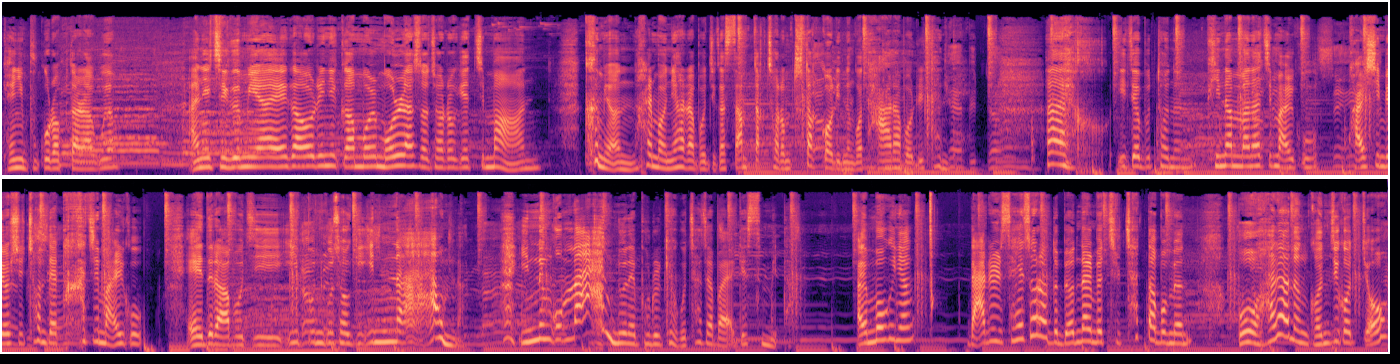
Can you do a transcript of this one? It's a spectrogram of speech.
괜히 부끄럽더라고요. 아니 지금이야 애가 어리니까 뭘 몰라서 저러겠지만 크면 할머니 할아버지가 쌈딱처럼 투닥거리는 거 다 알아버릴 텐데. 아휴 이제부터는 비난만 하지 말고 괄시멸시 천대 다 하지 말고 애들 아버지 이쁜 구석이 있나 없나 있는 곳만 눈에 불을 켜고 찾아봐야겠습니다. 아니 뭐 그냥 나를 세서라도 몇 날 며칠 찾다 보면 뭐 하나는 건지겠죠.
